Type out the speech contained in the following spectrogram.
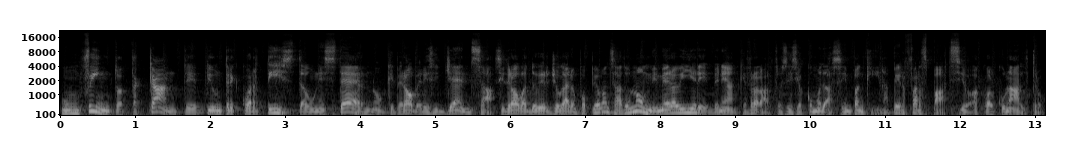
un finto attaccante, più un trequartista, un esterno che però per esigenza si trova a dover giocare un po' più avanzato, non mi meraviglierebbe neanche fra l'altro se si accomodasse in panchina per far spazio a qualcun altro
